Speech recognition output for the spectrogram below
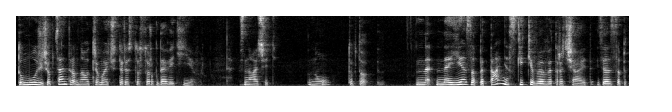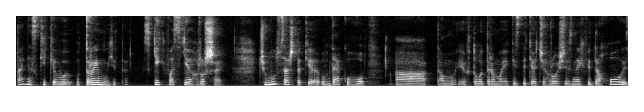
Тому з джоб-центра вона отримує 449 євро. Значить, ну, тобто не є запитання, скільки ви витрачаєте, є запитання, скільки ви отримуєте, скільки у вас є грошей. Чому все ж таки в декого а, там, хто отримує якісь дитячі гроші, з них відраховують,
